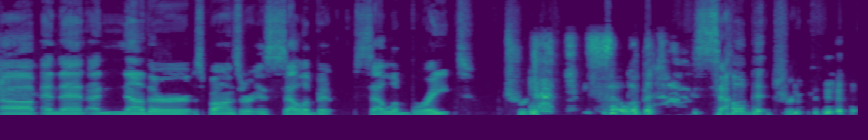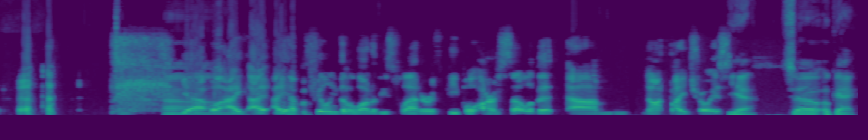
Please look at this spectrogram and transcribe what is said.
Um, and then another sponsor is Celibate Celebrate Truth. Celibate. Celibate Truth. yeah. Well, Um, I, I I have a feeling that a lot of these flat Earth people are celibate, um, not by choice. Yeah. So, okay.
